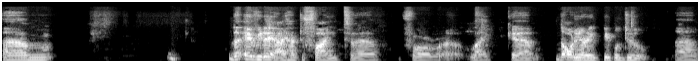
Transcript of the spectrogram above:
um, the every day I had to fight uh, for uh, like uh, the ordinary people do uh,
